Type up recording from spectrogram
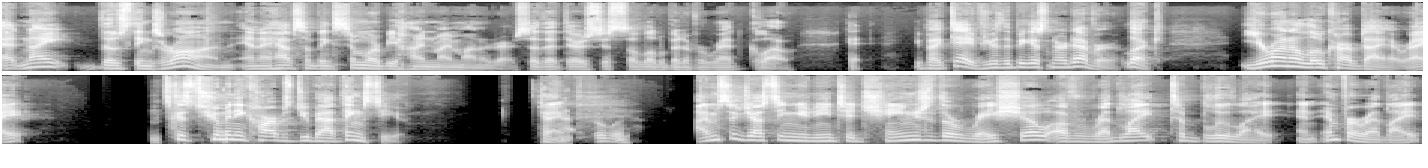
At night, those things are on, and I have something similar behind my monitor so that there's just a little bit of a red glow. Okay. You'd be like, Dave, you're the biggest nerd ever. Look, you're on a low carb diet, right? Mm-hmm. It's because too many carbs do bad things to you. Okay. Absolutely. I'm suggesting you need to change the ratio of red light to blue light and infrared light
